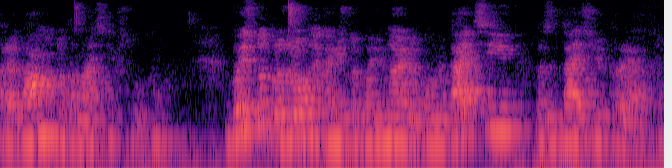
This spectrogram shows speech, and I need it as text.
регламенту громадських слухань, виступ розробника містобудівної документації, презентацію проєкту,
